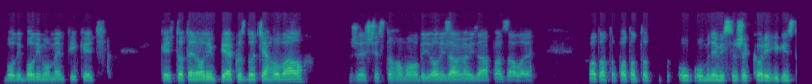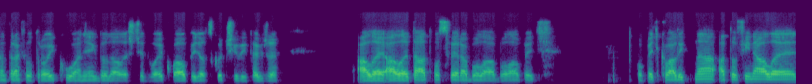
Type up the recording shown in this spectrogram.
boli, boli momenty, keď, keď to ten Olympiakos doťahoval, že ešte z toho mohol byť veľmi zaujímavý zápas, ale potom to, potom to u, u mne myslím, že Corey Higgins tam trafil trojku a niekto dal ešte dvojku a opäť odskočili, takže ale, ale tá atmosféra bola, bola opäť opäť kvalitná a to finále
